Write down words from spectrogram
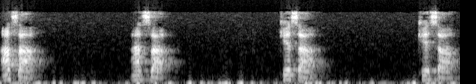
，Asa，Asa，Kesa，Kesa。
